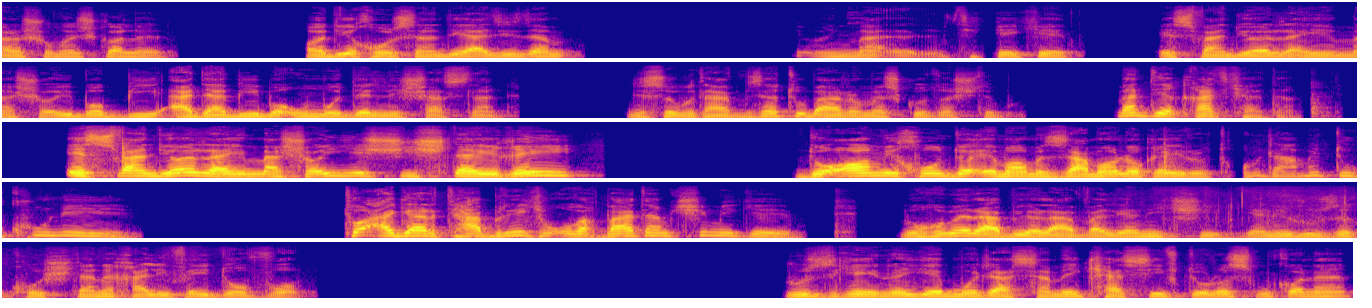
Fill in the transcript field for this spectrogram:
برای شما اشکال نداره هادی خورسندی عزیزم این تیکه که اسفندیار رحیم مشایی با بی ادبی با اون مدل نشستن. نسبت حرف تو برنامهش گذاشته بود. من دقت کردم. اسفندیار رحیم مشایی یه شیش دقیقه دعا می‌خوند و امام زمان و غیره. خب همه دکونه. تو اگر تبریک اون وقت بعدم چی میگه؟ نهم ربیع الاول یعنی چی؟ یعنی روز کشتن خلیفه دوم. روزی که اینا یه مجسمه کثیف درست می‌کنن.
